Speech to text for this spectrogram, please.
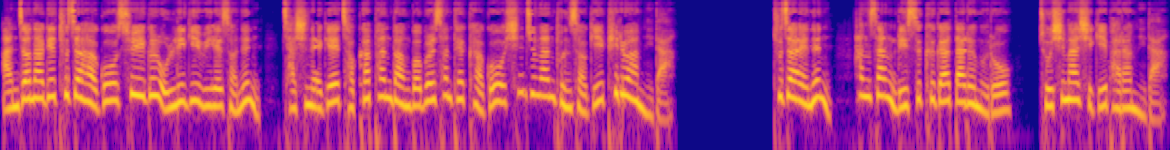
안전하게 투자하고 수익을 올리기 위해서는 자신에게 적합한 방법을 선택하고 신중한 분석이 필요합니다. 투자에는 항상 리스크가 따르므로 조심하시기 바랍니다.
